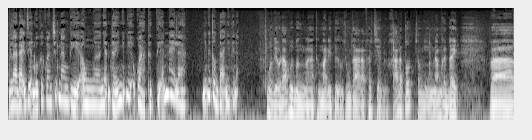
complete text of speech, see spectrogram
là đại diện của cơ quan chức năng thì ông ờ, nhận thấy những hiệu quả thực tiễn hay là những cái tồn tại như thế nào? Một điều đáng vui mừng là thương mại điện tử của chúng ta đã phát triển khá là tốt trong những năm gần đây và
